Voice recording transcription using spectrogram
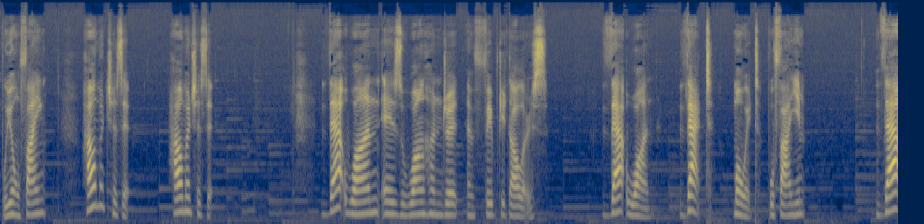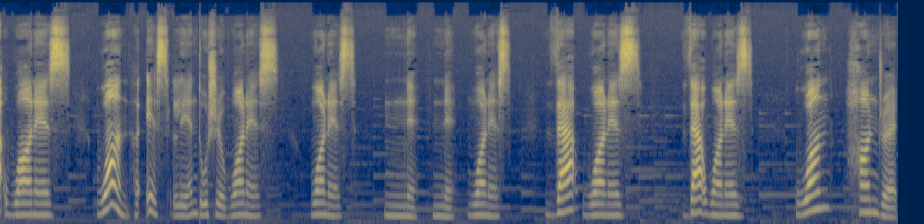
不用发音。How much is it? How much is it? That one is one hundred and fifty dollars. That one, that 末尾不发音。That one is one 和 is 连读是 one is one is n n one is that one is that one is one hundred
